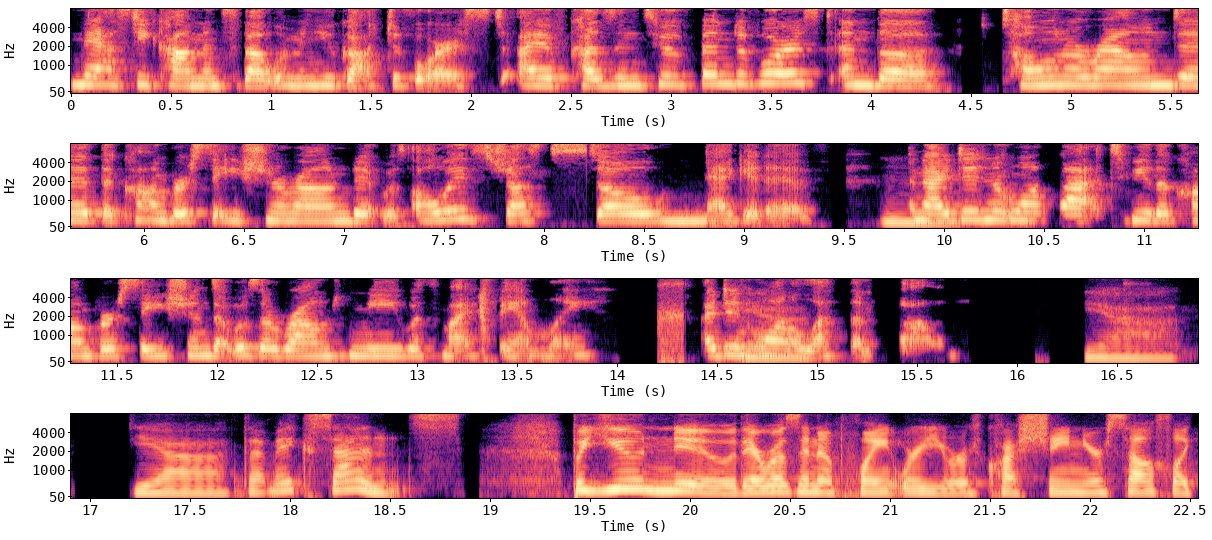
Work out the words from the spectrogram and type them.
nasty comments about women who got divorced. I have cousins who have been divorced, and the tone around it, the conversation around it was always just so negative. Mm. And I hmm. didn't want that to be the conversation that was around me with my family. I didn't yeah. want to let them down. Yeah. Yeah, that makes sense. But you knew there wasn't a point where you were questioning yourself. Like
